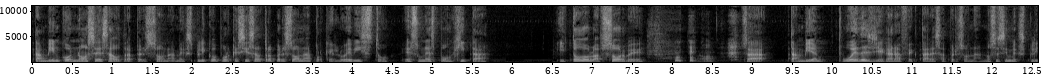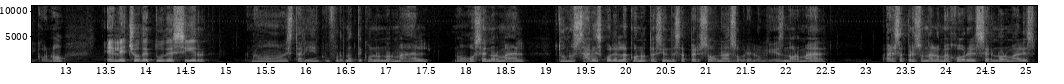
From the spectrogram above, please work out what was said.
también conoces a otra persona, me explico, porque si esa otra persona, porque lo he visto, es una esponjita y todo lo absorbe, ¿no? O sea, también puedes llegar a afectar a esa persona, no sé si me explico, ¿no? El hecho de tú decir, no, está bien, confórmate con lo normal, ¿no? O sé normal. Tú no sabes cuál es la connotación de esa persona sobre lo que es normal. Para esa persona a lo mejor el ser normal es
